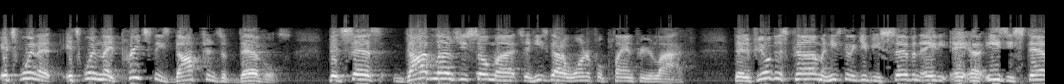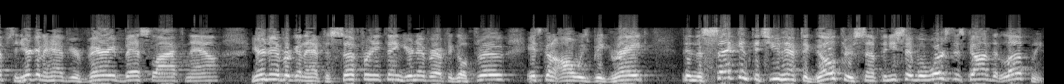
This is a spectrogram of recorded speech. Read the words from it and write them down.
It's when, it, it's when they preach these doctrines of devils that says God loves you so much and He's got a wonderful plan for your life. that if you'll just come and He's going to give you seven uh, easy steps and you're going to have your very best life now, you're never going to have to suffer anything, you're never have to go through, it's going to always be great. Then the second that you have to go through something, you say, well, where's this God that loved me?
